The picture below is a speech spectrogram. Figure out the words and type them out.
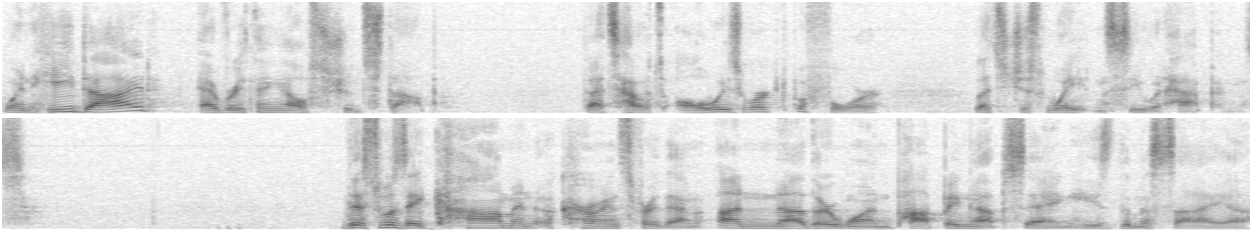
when he died, everything else should stop. That's how it's always worked before. Let's just wait and see what happens. This was a common occurrence for them, another one popping up saying he's the Messiah.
